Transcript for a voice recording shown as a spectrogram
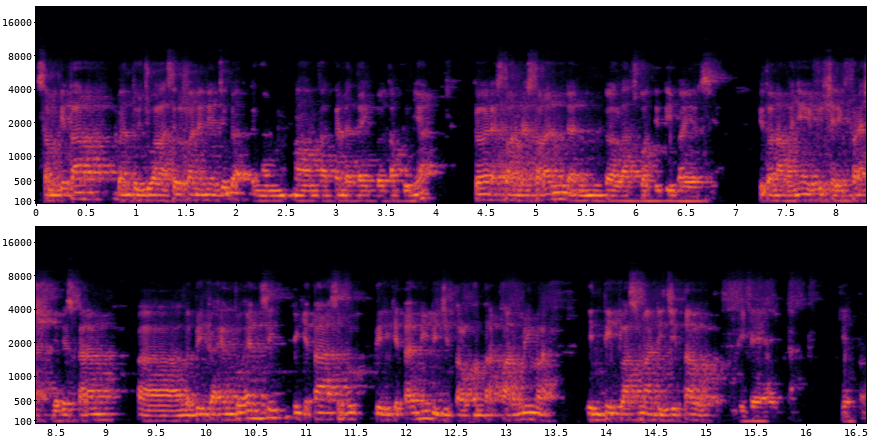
Sama kita bantu jual hasil panennya juga dengan memanfaatkan data yang kita punya ke restoran-restoran dan ke large quantity buyers ya. Itu namanya fishery fresh. Jadi sekarang uh, lebih ke end to end sih. Jadi kita sebut diri kita ini digital contract farming lah. Inti plasma digital di ikan. Gitu.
